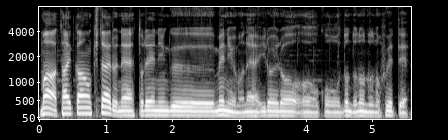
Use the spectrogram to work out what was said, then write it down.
まあ体幹を鍛えるねトレーニングメニューもねいろいろこうどんどんどんどん増えて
